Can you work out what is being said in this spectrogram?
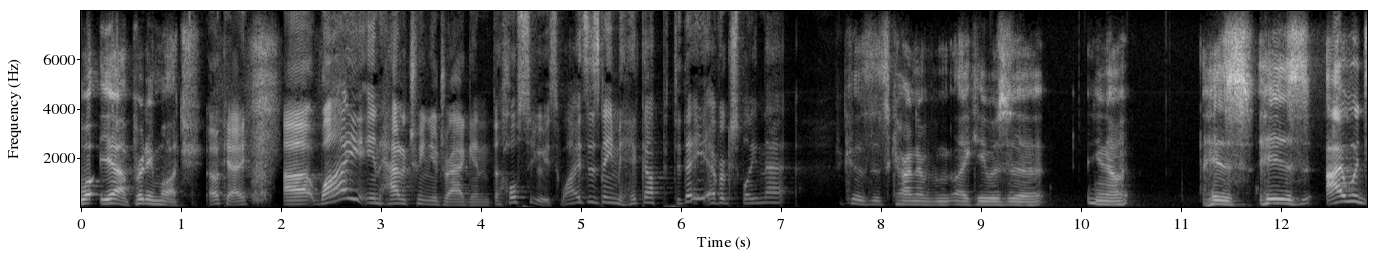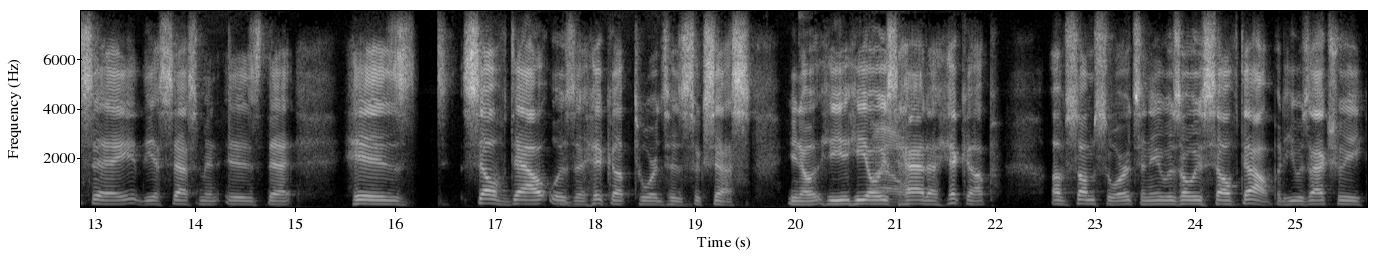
Well, yeah, pretty much. okay. Uh, why in How to Train Your Dragon, the whole series, why is his name Hiccup? Did they ever explain that? Because it's kind of like he was a, you know, his his. I would say the assessment is that his self doubt was a hiccup towards his success. You know, he he always Wow. had a hiccup of some sorts, and he was always self doubt, but he was actually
